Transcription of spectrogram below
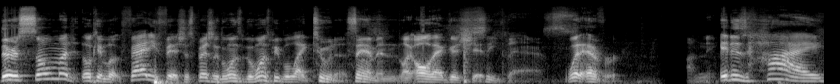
There's so much. Okay, look, fatty fish, especially the ones the ones people like tuna, salmon, like all that good shit. Sea bass. Whatever. It is high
